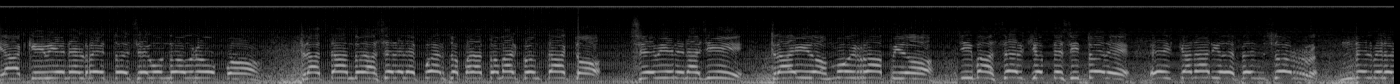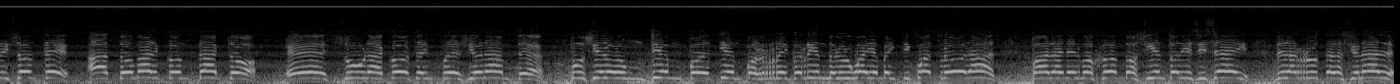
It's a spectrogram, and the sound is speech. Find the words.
Y aquí viene el resto del segundo grupo, tratando de hacer el esfuerzo para tomar contacto. Se vienen allí, traídos muy rápido. Y va Sergio Tesitore, el canario defensor del Belo Horizonte, a tomar contacto. Es cosa impresionante. Pusieron un tiempo de tiempo recorriendo el Uruguay en 24 horas para en el mojón 216 de la ruta nacional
